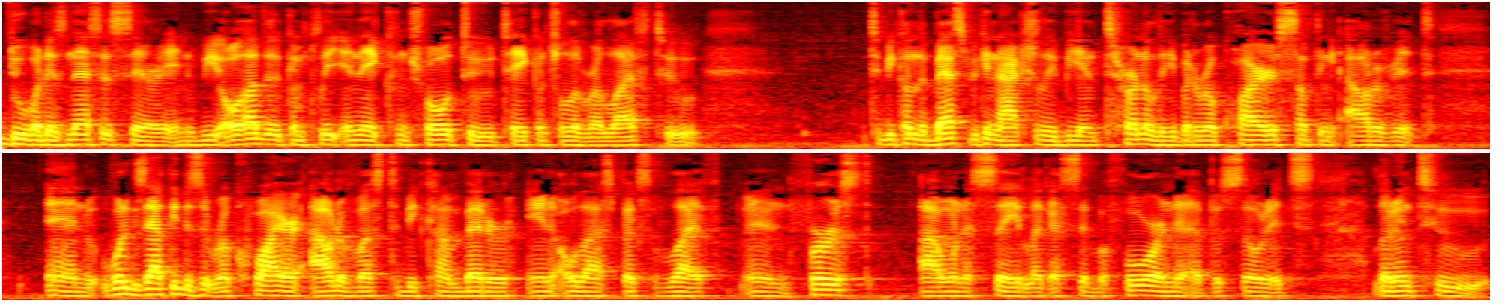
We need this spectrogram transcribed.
do what is necessary and we all have the complete innate control to take control of our life to to become the best we can actually be internally but it requires something out of it and what exactly does it require out of us to become better in all aspects of life and first i want to say like i said before in the episode it's learning to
